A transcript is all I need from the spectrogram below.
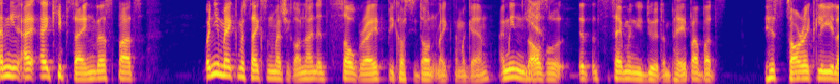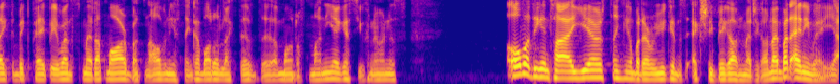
I mean, I, I keep saying this, but when you make mistakes in Magic Online, it's so great because you don't make them again. I mean, Yeah. also it's the same when you do it in paper, but historically, like the big paper events up more. But now, when you think about it, like the, the amount of money I guess you can earn is over the entire year. Thinking about every weekend can actually bigger on Magic Online. But anyway, yeah,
